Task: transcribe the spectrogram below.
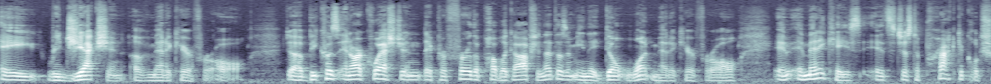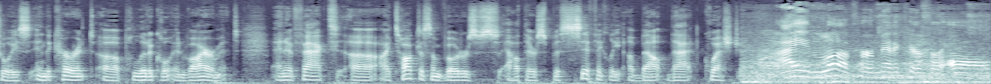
a rejection of Medicare for all uh, because in our question they prefer the public option. That doesn't mean they don't want Medicare for all. In, in many cases, it's just a practical choice in the current uh, political environment. And in fact, uh, I talked to some voters out there specifically about that question. I love her Medicare for all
